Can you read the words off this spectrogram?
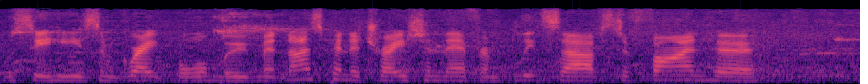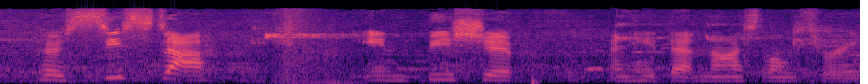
We'll see here some great ball movement. Nice penetration there from Blicavs to find her, her sister in Bishop and hit that nice long three.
